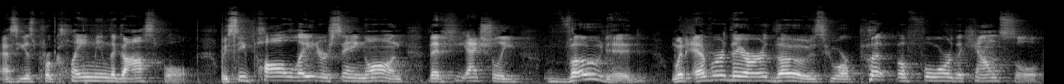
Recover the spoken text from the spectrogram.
as he is proclaiming the gospel. We see Paul later saying on that he actually voted Whenever there are those who are put before the council,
